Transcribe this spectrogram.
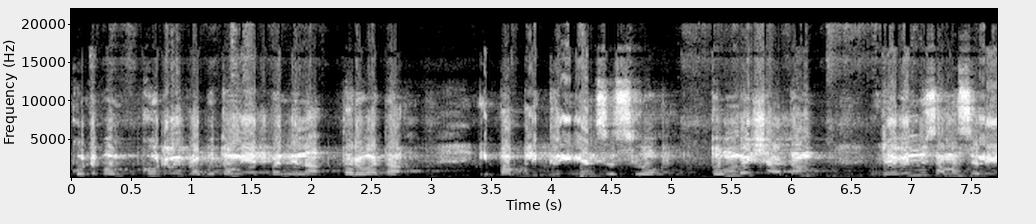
కూటమి కూటమి ప్రభుత్వం ఏర్పడిన తర్వాత ఈ పబ్లిక్ గ్రీవియన్సెస్లో తొంభై శాతం రెవెన్యూ సమస్యలే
